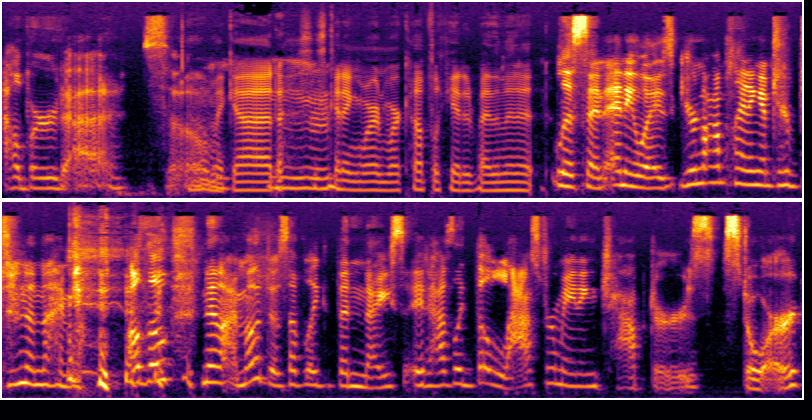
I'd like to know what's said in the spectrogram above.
Alberta. So Oh my god, this is mm. getting more and more complicated by the minute. Listen, anyways, you're not planning a trip to Nanaimo. Although Nanaimo does have like the nice, it has like the last remaining chapters store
